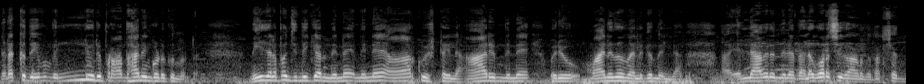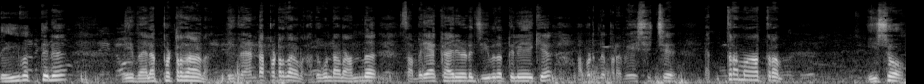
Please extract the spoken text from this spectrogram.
നിനക്ക് ദൈവം വലിയൊരു പ്രാധാന്യം കൊടുക്കുന്നുണ്ട്. നീ ചിലപ്പം ചിന്തിക്കാറ് നിന്നെ നിന്നെ ആർക്കും ഇഷ്ടമില്ല. ആരും നിന്നെ ഒരു മാന്യത നൽകുന്നില്ല. എല്ലാവരും നിന്നെ വില കുറച്ച് കാണുന്നു. പക്ഷെ ദൈവത്തിന് നീ വിലപ്പെട്ടതാണ്. നീ വേണ്ടപ്പെട്ടതാണ്. അതുകൊണ്ടാണ് അന്ന് സമരിയാക്കാരിയുടെ ജീവിതത്തിലേക്ക് അവിടുന്ന് പ്രവേശിച്ച് എത്രമാത്രം ഈശോ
